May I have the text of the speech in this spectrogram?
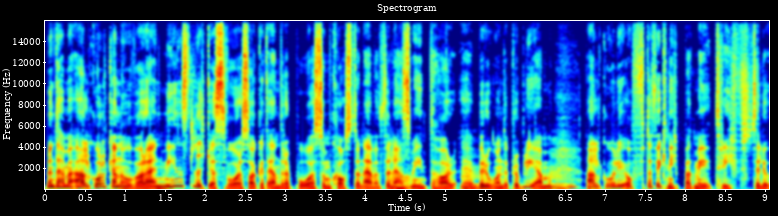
Men det här med alkohol kan nog vara en minst lika svår sak att ändra på som kosten även för den Ja. som inte har eh, Mm. beroendeproblem. Mm. Alkohol är ofta förknippad med trivsel och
